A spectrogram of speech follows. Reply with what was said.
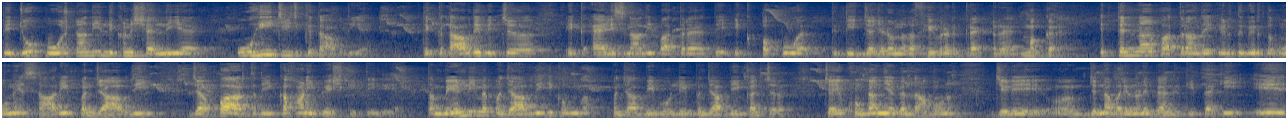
ਤੇ ਜੋ ਪੋਸਟਾਂ ਦੀ ਲਿਖਣ ਸ਼ੈਲੀ ਹੈ, ਉਹੀ ਚੀਜ਼ ਕਿਤਾਬ ਦੀ ਹੈ। ਤੇ ਕਿਤਾਬ ਦੇ ਵਿੱਚ ਇੱਕ ਐਲਿਸ ਨਾਂ ਦੀ ਪਾਤਰ ਹੈ ਤੇ ਇੱਕ ਪੱਪੂ ਹੈ ਤੇ ਤੀਜਾ ਜਿਹੜਾ ਉਹਨਾਂ ਦਾ ਫੇਵਰਿਟ ਕਰੈਕਟਰ ਹੈ ਮੱਕਰ ਹੈ। ਇਹ ਤਿੰਨਾਂ ਪਾਤਰਾਂ ਦੇ ird-gird ਉਹਨੇ ਸਾਰੀ ਪੰਜਾਬ ਦੀ ਜਾਂ ਭਾਰਤ ਦੀ ਕਹਾਣੀ ਪੇਸ਼ ਕੀਤੀ ਗਈ ਹੈ। ਤਾਂ ਮੇਨਲੀ ਮੈਂ ਪੰਜਾਬ ਦੀ ਹੀ ਕਹੂੰਗਾ। ਪੰਜਾਬੀ ਬੋਲੀ, ਪੰਜਾਬੀ ਕਲਚਰ ਚਾਹੇ ਖੁੰਡਾਂ ਦੀਆਂ ਗੱਲਾਂ ਹੋਣ ਜਿਹੜੇ ਅਹ, ਬਾਰੇ ਉਹਨਾਂ ਨੇ ਵਿਅੰਗ ਕੀਤਾ ਕਿ ਇਹ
